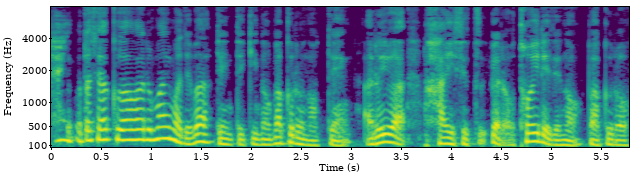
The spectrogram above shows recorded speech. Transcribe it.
はい。私が加わる前までは、点滴の暴露の点、あるいは排泄、いわゆるトイレでの暴露、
